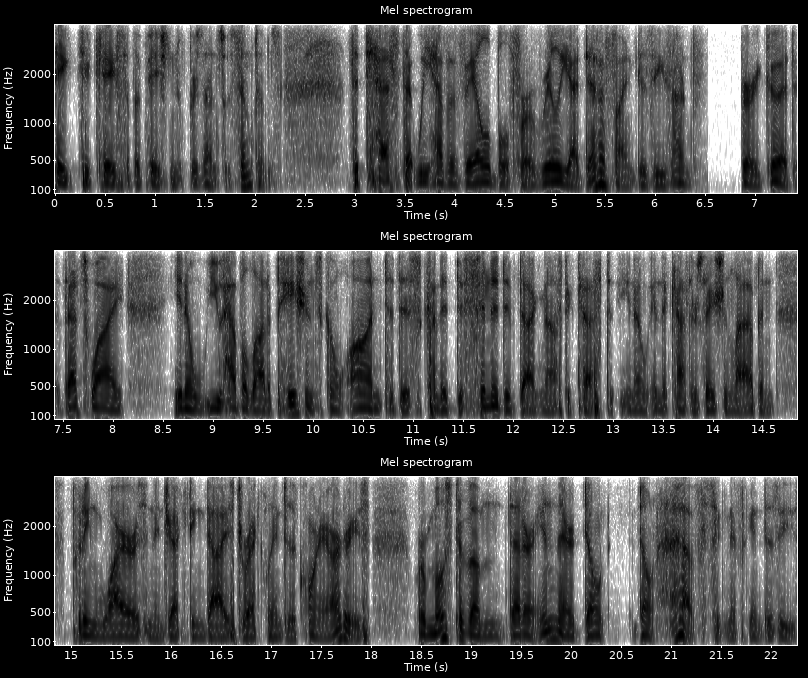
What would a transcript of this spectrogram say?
take the case of a patient who presents with symptoms, the tests that we have available for really identifying disease aren't very good. That's why, you know, you have a lot of patients go on to this kind of definitive diagnostic test, you know, in the catheterization lab and putting wires and injecting dyes directly into the coronary arteries, where most of them that are in there don't don't have significant disease.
